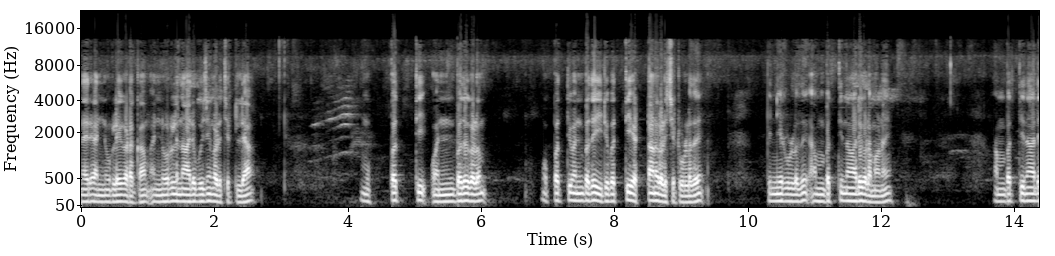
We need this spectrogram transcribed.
നേരെ അഞ്ഞൂറിലേക്ക് കടക്കാം. അഞ്ഞൂറിൽ നാല് പൂജ്യം കളിച്ചിട്ടില്ല മുപ്പത്തി ഒൻപത് കളം മുപ്പത്തി ഒൻപത് ഇരുപത്തി എട്ടാണ് കളിച്ചിട്ടുള്ളത് പിന്നീടുള്ളത് അമ്പത്തി നാലുകളമാണ് അമ്പത്തിനാല്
